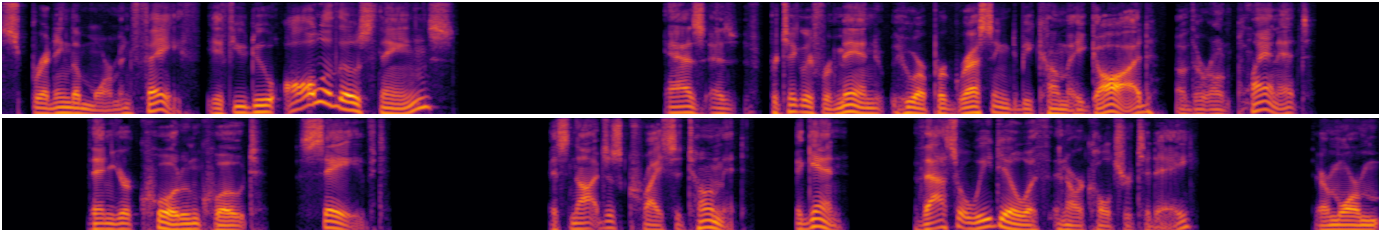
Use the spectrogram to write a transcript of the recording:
spreading the Mormon faith. If you do all of those things, as as particularly for men who are progressing to become a god of their own planet, then you're quote unquote saved. It's not just Christ's atonement. Again, that's what we deal with in our culture today. There are more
